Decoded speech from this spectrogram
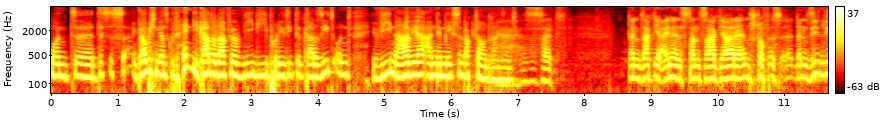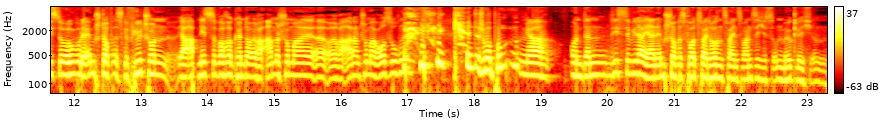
Und äh, das ist, glaube ich, ein ganz guter Indikator dafür, wie die Politik das gerade sieht und wie nah wir an dem nächsten Lockdown dran sind. Das ist halt. Dann sagt die eine Instanz, sagt, ja, der Impfstoff ist, äh, dann sie, liest du irgendwo, der Impfstoff ist gefühlt schon, ja, ab nächste Woche könnt ihr eure Arme schon mal, äh, eure Adern schon mal raussuchen. Könnt ihr schon mal pumpen? ja, und dann siehst du wieder, ja, ein Impfstoff ist vor 2022, ist unmöglich. Und,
